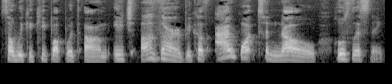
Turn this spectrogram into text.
so we can keep up with um, each other because I want to know who's listening.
